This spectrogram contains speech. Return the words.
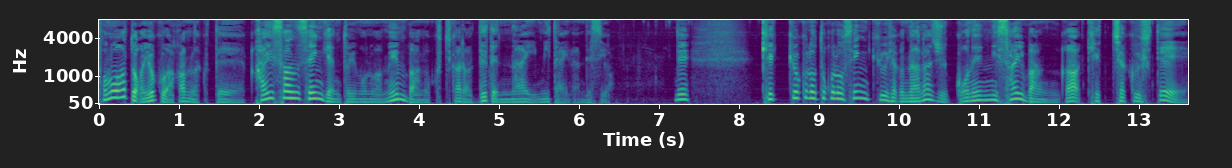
その後がよくわかんなくて、解散宣言というものはメンバーの口からは出てないみたいなんですよ。で、結局のところ1975年に裁判が決着して、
